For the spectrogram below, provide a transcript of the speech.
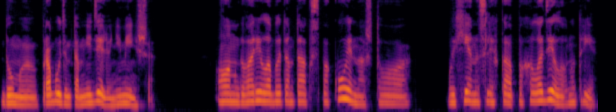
Думаю, пробудем там неделю, не меньше. Он говорил об этом так спокойно, что у Хены слегка похолодело внутри.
